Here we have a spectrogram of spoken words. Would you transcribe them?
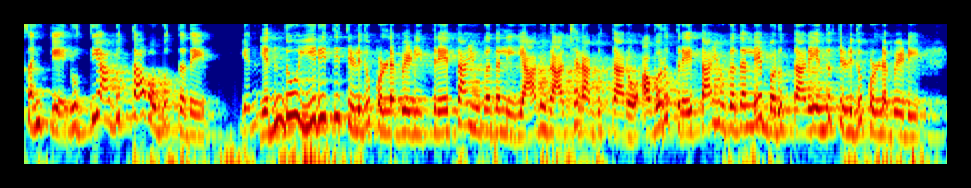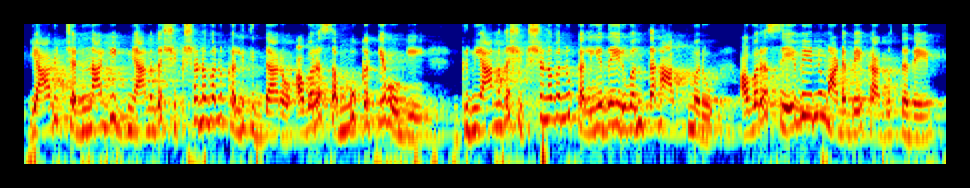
ಸಂಖ್ಯೆ ವೃದ್ಧಿಯಾಗುತ್ತಾ ಹೋಗುತ್ತದೆ. ಎಂದು ಈ ರೀತಿ ತಿಳಿದುಕೊಳ್ಳಬೇಡಿ. ತ್ರೇತಾಯುಗದಲ್ಲಿ ಯಾರು ರಾಜರಾಗುತ್ತಾರೋ ಅವರು ತ್ರೇತಾಯುಗದಲ್ಲೇ ಬರುತ್ತಾರೆ ಎಂದು ತಿಳಿದುಕೊಳ್ಳಬೇಡಿ. ಯಾರು ಚೆನ್ನಾಗಿ ಜ್ಞಾನದ ಶಿಕ್ಷಣವನ್ನು ಕಲಿತಿದ್ದಾರೋ ಅವರ ಸಮ್ಮುಖಕ್ಕೆ ಹೋಗಿ ಜ್ಞಾನದ ಶಿಕ್ಷಣವನ್ನು ಕಲಿಯದೇ ಇರುವಂತಹ ಆತ್ಮರು ಅವರ ಸೇವೆಯನ್ನು ಮಾಡಬೇಕಾಗುತ್ತದೆ.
